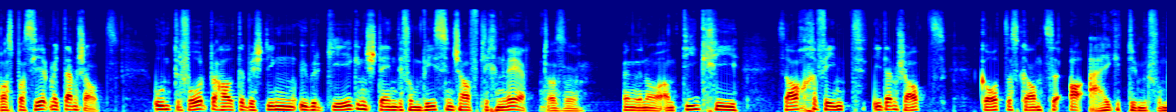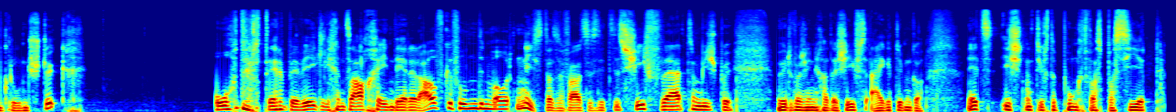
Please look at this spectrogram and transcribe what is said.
was passiert mit dem Schatz? Unter Vorbehalt der Bestimmung über Gegenstände vom wissenschaftlichen Wert. Also, wenn er noch antike Sachen findet in dem Schatz, geht das Ganze an Eigentümer vom Grundstück oder der beweglichen Sache, in der er aufgefunden worden ist. Also falls es jetzt ein Schiff wäre zum Beispiel, würde wahrscheinlich an den Schiffseigentümer gehen. Jetzt ist natürlich der Punkt, was passiert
